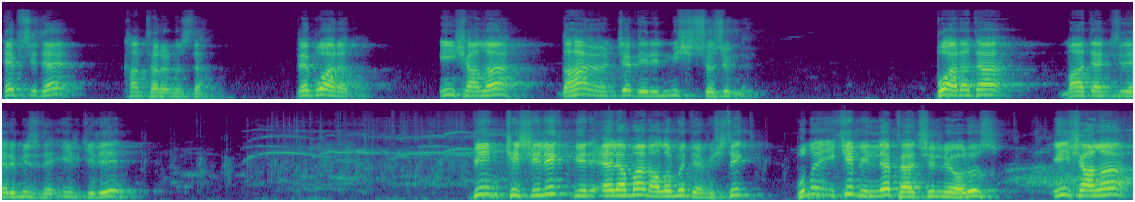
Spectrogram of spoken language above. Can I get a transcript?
hepsi de kantarınızda. Ve bu arada inşallah daha önce verilmiş sözümle bu arada madencilerimizle ilgili bin kişilik bir eleman alımı demiştik. Bunu iki binle perçinliyoruz. İnşallah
